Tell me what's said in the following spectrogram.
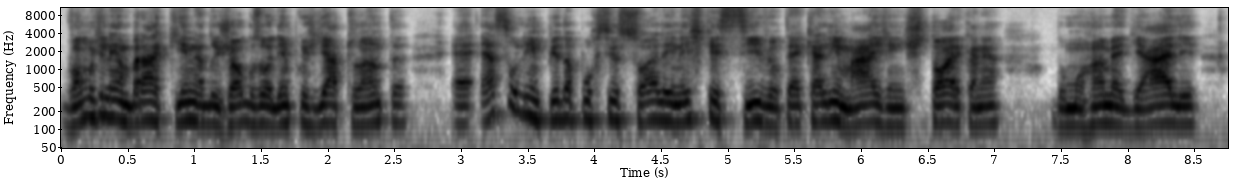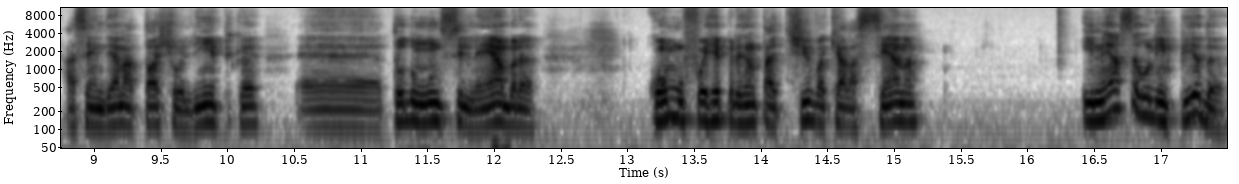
vamos lembrar aqui né, dos Jogos Olímpicos de Atlanta. É, essa Olimpíada por si só é inesquecível. Tem aquela imagem histórica né, do Muhammad Ali acendendo a tocha olímpica. É, todo mundo se lembra como foi representativa aquela cena. E nessa Olimpíada,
